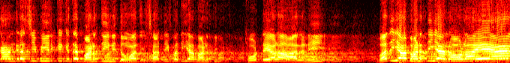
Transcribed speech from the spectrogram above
ਕਾਂਗਰਸੀ ਵੀਰ ਕੀ ਕਿਤੇ ਬਣਦੀ ਨਹੀਂ ਦੋਵਾਂ ਦੀ, ਸਾਡੀ ਵਧੀਆ ਬਣਦੀ। ਥੋੜੇ ਵਾਲਾ ਹਾਲ ਨਹੀਂ। ਵਧੀਆ ਬਣਦੀ ਹੈ ਰੌਲਾ ਇਹ ਹੈ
